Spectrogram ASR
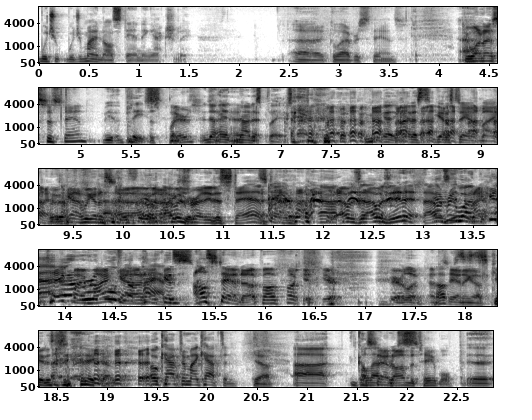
would you would you mind all standing actually? Uh, Galabra stands. Do you want us to stand? Please, as players. No, uh, not as players. you, gotta, you, gotta, you gotta stay on mic. We gotta- we gotta stay- I was ready to stand. I was I was in it. I was Everyone- in I it. can take Uh, my mic your out. I can. I'll stand up. I'll fuck it. Here, here. Look, I'm standing up. Get a standing up. Oh, Captain, my captain. Yeah. Uh, I'll stand on the table. Uh,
